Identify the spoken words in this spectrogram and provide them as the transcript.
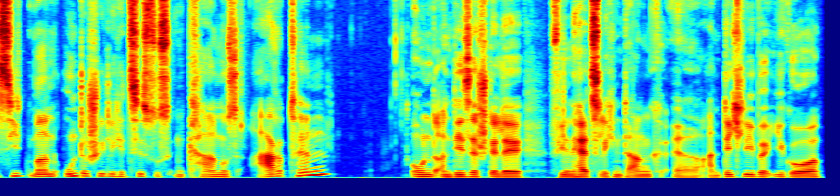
sieht man unterschiedliche Cistus incanus Arten. Und an dieser Stelle vielen herzlichen Dank äh, an dich, lieber Igor.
